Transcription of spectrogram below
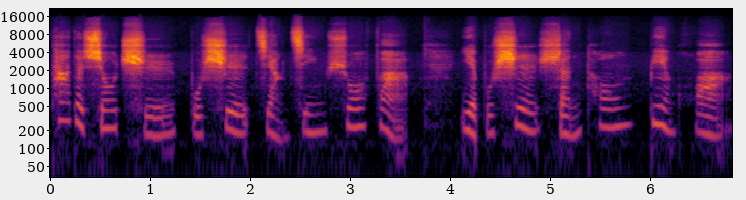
她的修持不是讲经说法，也不是神通变化，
